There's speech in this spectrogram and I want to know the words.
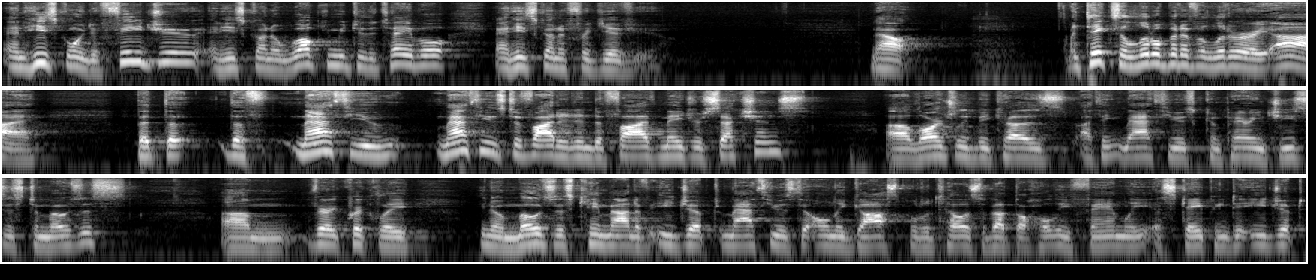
And he's going to feed you, and he's going to welcome you to the table, and he's going to forgive you. Now, it takes a little bit of a literary eye, but the, the Matthew Matthew's divided into five major sections, uh, largely because I think Matthew is comparing Jesus to Moses. Um, very quickly, you know, Moses came out of Egypt. Matthew is the only gospel to tell us about the Holy Family escaping to Egypt.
